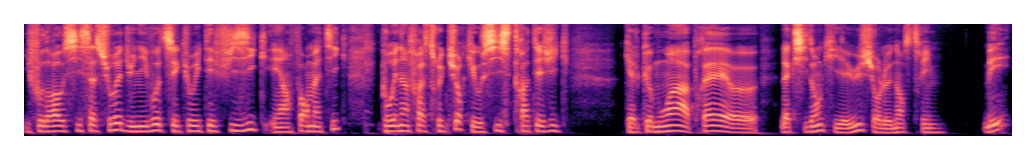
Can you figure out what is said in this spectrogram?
il faudra aussi s'assurer du niveau de sécurité physique et informatique pour une infrastructure qui est aussi stratégique quelques mois après euh, l'accident qu'il y a eu sur le Nord Stream. Mais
